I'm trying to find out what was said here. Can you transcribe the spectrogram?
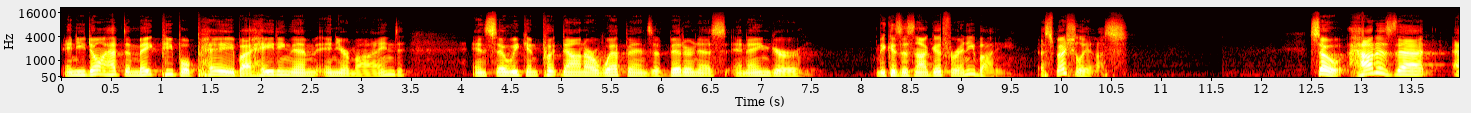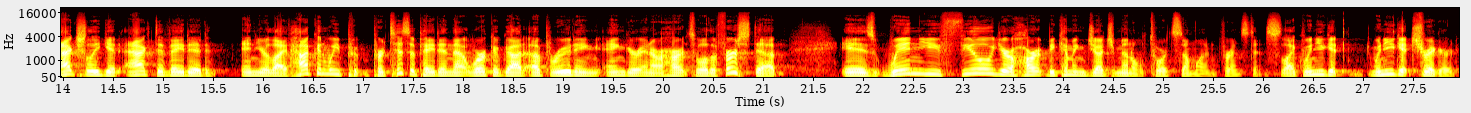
And you don't have to make people pay by hating them in your mind. And so we can put down our weapons of bitterness and anger because it's not good for anybody, especially us. So, how does that actually get activated in your life? How can we p- participate in that work of God uprooting anger in our hearts? Well, the first step is when you feel your heart becoming judgmental towards someone, for instance, like when you get when you get triggered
